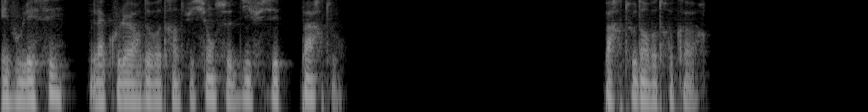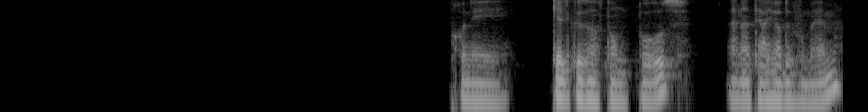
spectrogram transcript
Et vous laissez la couleur de votre intuition se diffuser partout, partout dans votre corps. Prenez quelques instants de pause à l'intérieur de vous-même,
